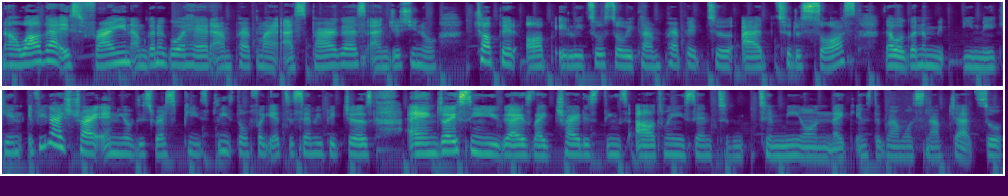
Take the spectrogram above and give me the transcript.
Now while that is frying i'm gonna go ahead and prep my asparagus and just you know chop it up a little so we can prep it to add to the sauce that we're gonna be making. If you guys try any of these recipes please don't forget to send me pictures. I enjoy seeing you guys like try these things out when you send to, to me on like Instagram or Snapchat. So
